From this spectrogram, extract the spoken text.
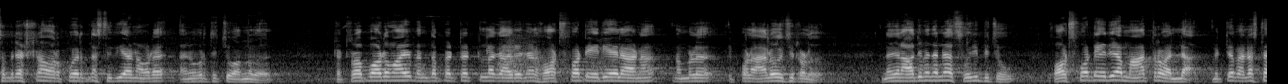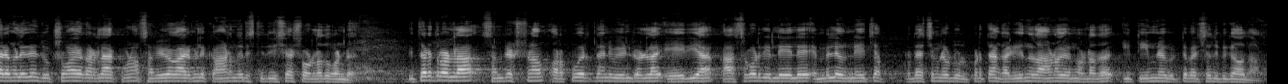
സംരക്ഷണം ഉറപ്പുവരുത്തുന്ന സ്ഥിതിയാണ് അവിടെ അനുവർത്തിച്ചു വന്നത്. ടെട്രോപോഡുമായി ബന്ധപ്പെട്ടിട്ടുള്ള കാര്യങ്ങൾ ഹോട്ട്സ്പോട്ട് ഏരിയയിലാണ് നമ്മൾ ഇപ്പോൾ ആലോചിച്ചിട്ടുള്ളത്. എന്നാൽ ഞാൻ ആദ്യമേ തന്നെ സൂചിപ്പിച്ചു ഹോട്ട്സ്പോട്ട് ഏരിയ മാത്രമല്ല മറ്റ് പല സ്ഥലങ്ങളിലും രൂക്ഷമായ കടലാക്രമണം സമീപകാലങ്ങളിൽ കാണുന്നൊരു സ്ഥിതിവിശേഷം ഉള്ളതുകൊണ്ട് ഇത്തരത്തിലുള്ള സംരക്ഷണം ഉറപ്പുവരുത്തുന്നതിന് വേണ്ടിയുള്ള ഏരിയ കാസർഗോഡ് ജില്ലയിലെ എം എൽ എ ഉന്നയിച്ച പ്രദേശങ്ങളോട് ഉൾപ്പെടുത്താൻ കഴിയുന്നതാണോ എന്നുള്ളത് ഈ ടീമിനെ വിട്ട് പരിശോധിപ്പിക്കാവുന്നതാണ്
